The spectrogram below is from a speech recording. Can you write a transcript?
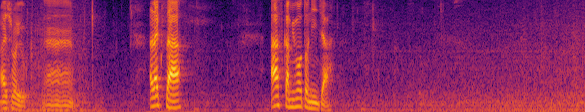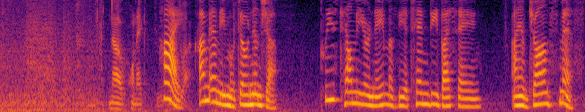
I show you. Uh, Alexa, ask Amimoto Ninja. Now connect to Hi. I'm Amimoto Ninja. Please tell me your name of the attendee by saying, I am John Smith.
